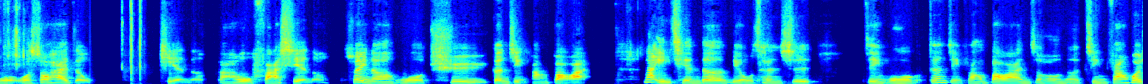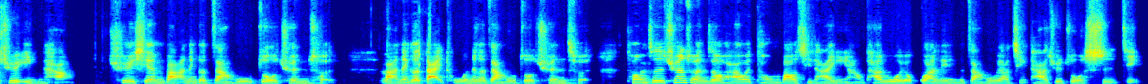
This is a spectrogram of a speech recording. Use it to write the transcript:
我我受害者骗了，然后我发现了，所以呢，我去跟警方报案。那以前的流程是警我跟警方报案之后呢，警方会去银行去先把那个账户做圈存。把那个歹徒那个账户做圈存，同时圈存之后，他会通报其他银行，他如果有关联的账户，要请他去做示警，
